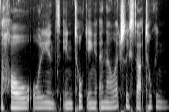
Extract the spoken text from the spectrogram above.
the whole audience in talking, and they'll actually start talking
